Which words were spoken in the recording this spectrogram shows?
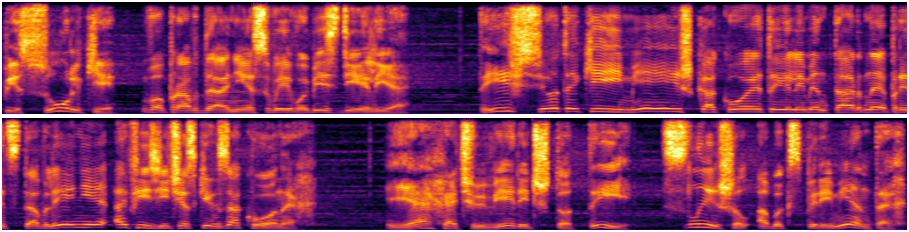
писульки в оправдание своего безделья. Ты все-таки имеешь какое-то элементарное представление о физических законах. Я хочу верить, что ты слышал об экспериментах,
